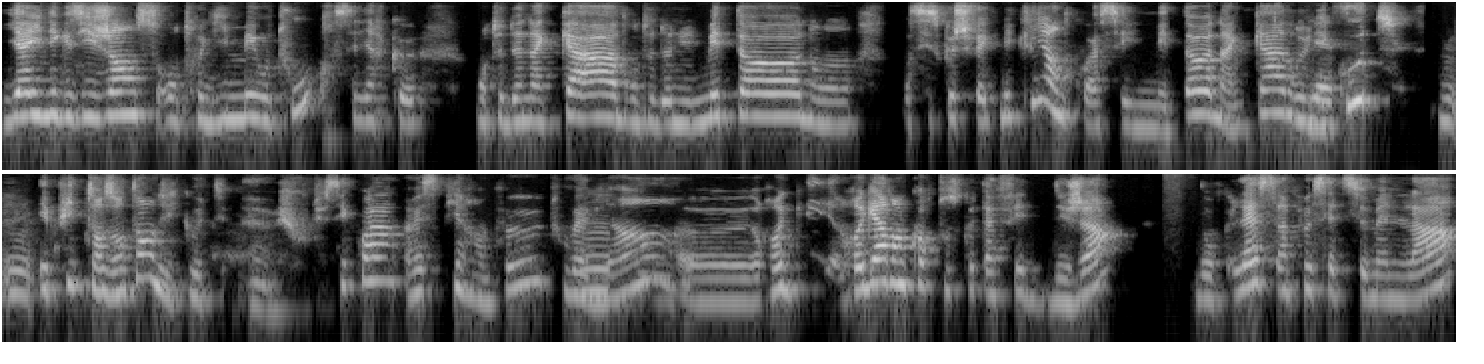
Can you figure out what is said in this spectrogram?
y a une exigence, entre guillemets, autour. C'est-à-dire qu'on te donne un cadre, on te donne une méthode. C'est ce que je fais avec mes clientes. quoi. C'est une méthode, un cadre, une écoute. Mm, mm. Et puis de temps en temps, on dit écoute, euh, tu sais quoi, respire un peu, tout va mm. bien. Euh, regarde encore tout ce que tu as fait déjà. Donc laisse un peu cette semaine-là.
